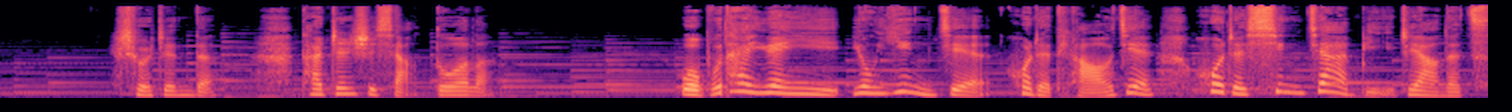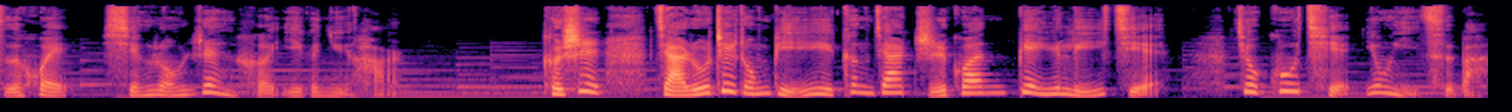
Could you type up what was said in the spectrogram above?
说真的，他真是想多了。我不太愿意用硬件或者条件或者性价比这样的词汇形容任何一个女孩。可是，假如这种比喻更加直观、便于理解，就姑且用一次吧。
